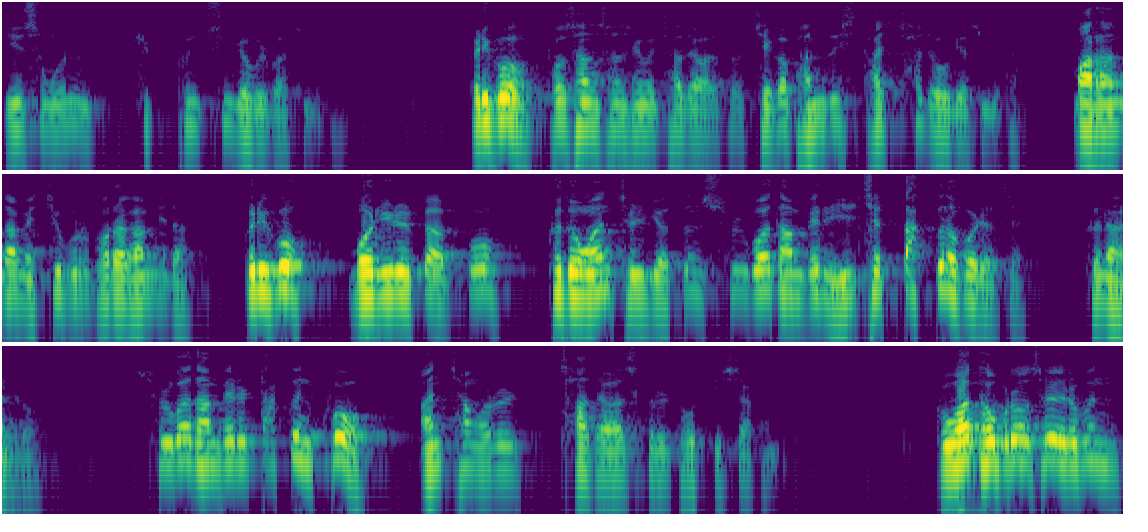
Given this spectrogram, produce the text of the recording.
이승우는 깊은 충격을 받습니다. 그리고 도산 선생을 찾아가서 제가 반드시 다시 찾아오겠습니다. 말한 다음에 집으로 돌아갑니다. 그리고 머리를 깎고 그동안 즐겼던 술과 담배를 일체 딱 끊어버렸어요. 그날로. 술과 담배를 딱 끊고 안창호를 찾아가서 그를 돕기 시작합니다. 그와 더불어서 여러분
